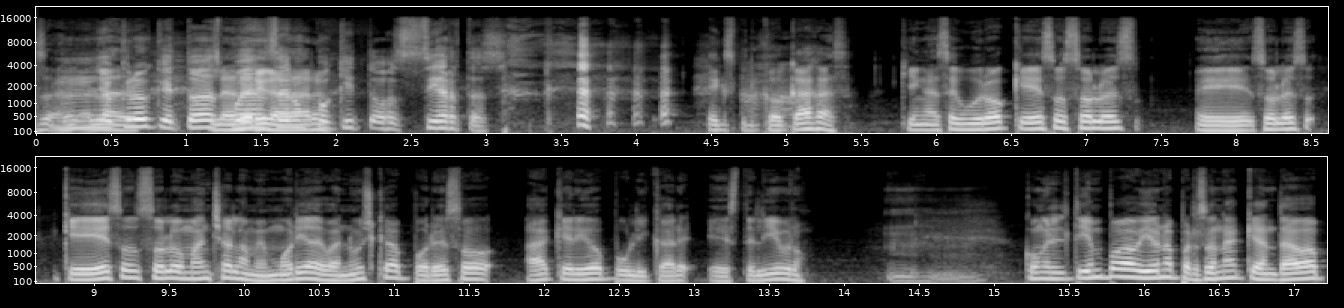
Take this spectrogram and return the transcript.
sea, Mm, la- Yo creo que todas pueden ser un poquito ciertas. explicó Cajas, quien aseguró que eso solo es, eh, solo es, que eso solo mancha la memoria de Vanushka, por eso ha querido publicar este libro. Con el tiempo había una persona que andaba,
